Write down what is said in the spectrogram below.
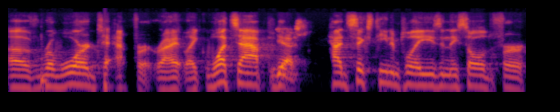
of reward to effort right like whatsapp yes had 16 employees and they sold for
